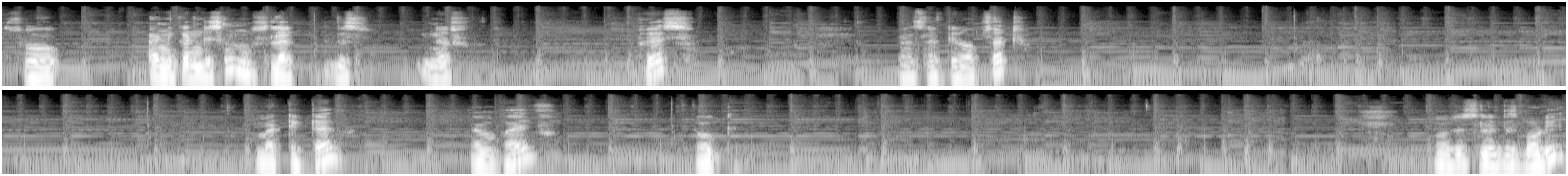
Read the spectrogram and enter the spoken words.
So end condition select this inner face and select your offset. Metric type m5 okay now just select this body.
